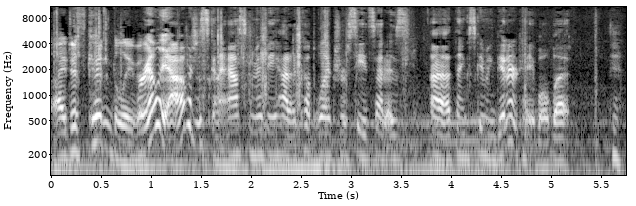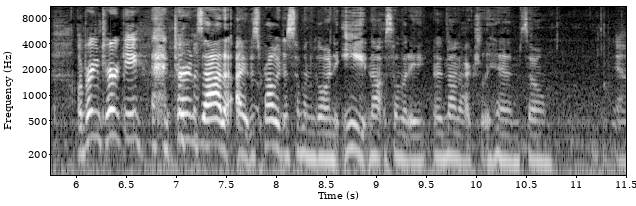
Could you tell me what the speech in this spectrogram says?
I just couldn't believe it. Really, I was just to ask him if he had a couple extra seats at his uh, Thanksgiving dinner table, but I'll bring turkey. it turns out it was probably just someone going to eat, not somebody, uh, not actually him. So Yeah.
